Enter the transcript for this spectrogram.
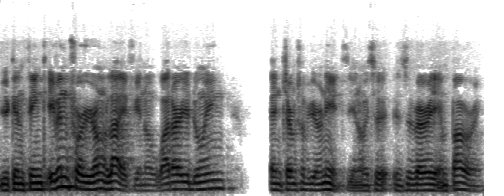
you can think even for your own life, you know, what are you doing in terms of your needs? You know, it's a, it's a very empowering.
